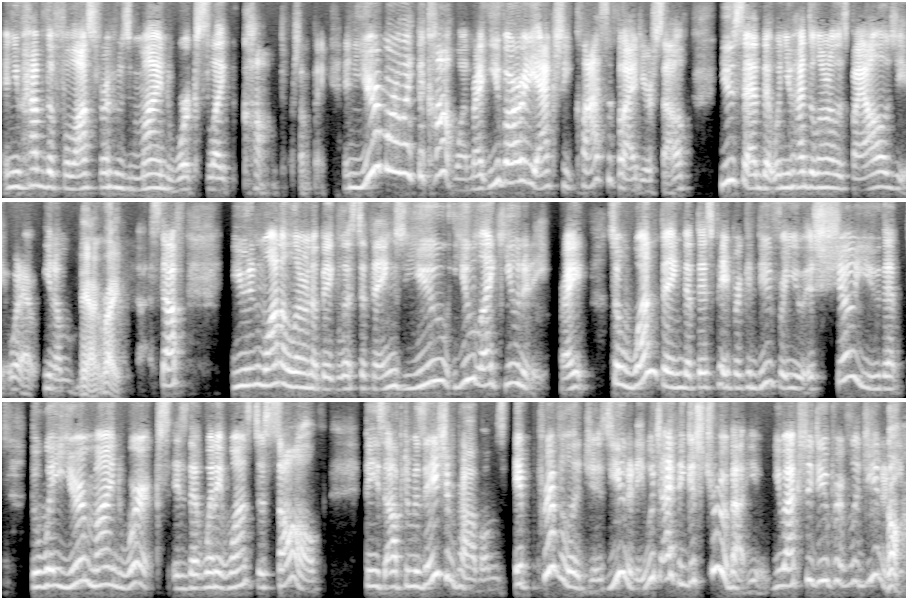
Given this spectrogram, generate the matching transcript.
and you have the philosopher whose mind works like Kant or something. And you're more like the Kant one, right? You've already actually classified yourself. You said that when you had to learn all this biology, whatever, you know, yeah, right. Stuff, you didn't want to learn a big list of things. You you like unity, right? So one thing that this paper can do for you is show you that the way your mind works is that when it wants to solve these optimization problems, it privileges unity, which I think is true about you. You actually do privilege unity. No,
